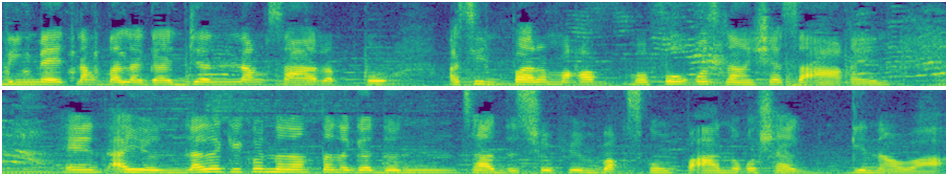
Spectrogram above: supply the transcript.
ring lang talaga, dyan lang sa harap ko. As in, para maka, ma-focus lang siya sa akin. And ayun, lalagay ko na lang talaga dun sa description box kung paano ko siya ginawa.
